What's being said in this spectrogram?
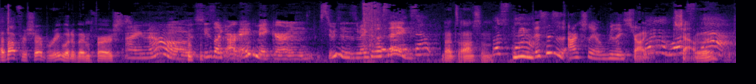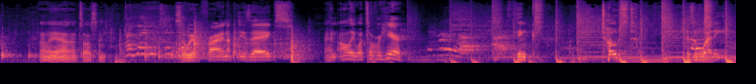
I thought for sure Brie would have been first. I know. She's like our egg maker, and Susan's making us eggs. That's awesome. that? I mean, this is actually a really strong Mama, shell. Really? Oh yeah, that's awesome. I'm going to take So we're frying up these eggs. And Ollie, what's over here? I think toast is wetty.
